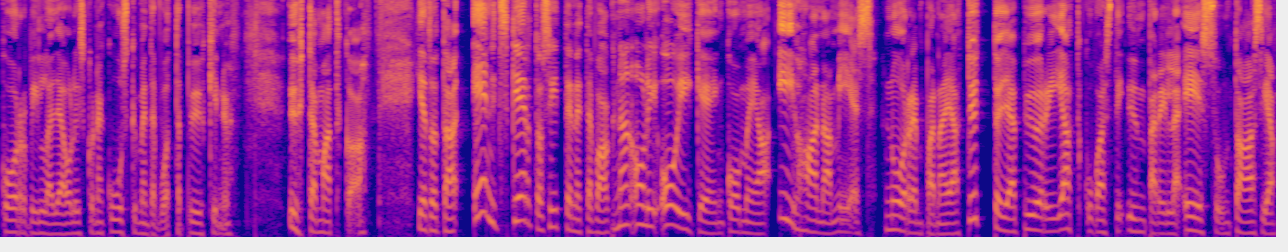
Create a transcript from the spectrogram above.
korvilla ja olisiko ne 60 vuotta pyyhkinyt yhtä matkaa. Ja tota, Enitz kertoi sitten, että Wagner oli oikein komea, ihana mies nuorempana ja tyttöjä pyöri jatkuvasti ympärillä ees sun taas ja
